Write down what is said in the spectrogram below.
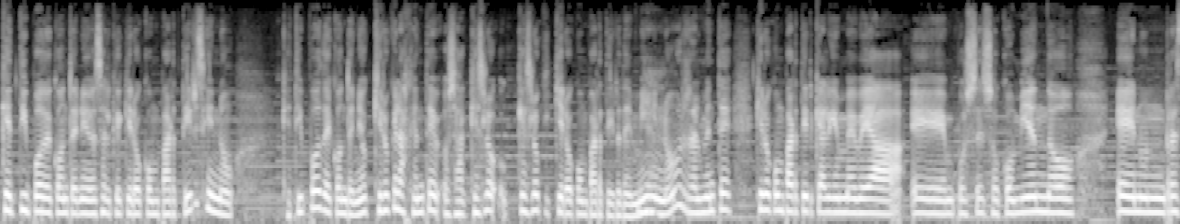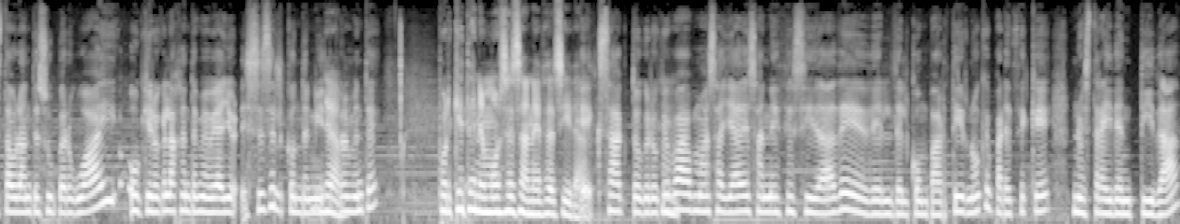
qué tipo de contenido es el que quiero compartir, sino qué tipo de contenido quiero que la gente, o sea, qué es lo, qué es lo que quiero compartir de mí. ¿no? Realmente quiero compartir que alguien me vea, eh, pues eso, comiendo en un restaurante súper guay, o quiero que la gente me vea yo. Ese es el contenido, realmente. ¿Por qué tenemos esa necesidad? Exacto, creo que Mm. va más allá de esa necesidad de- del, del compartir, ¿no? Que parece que nuestra identidad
